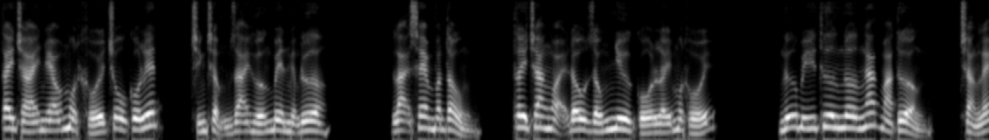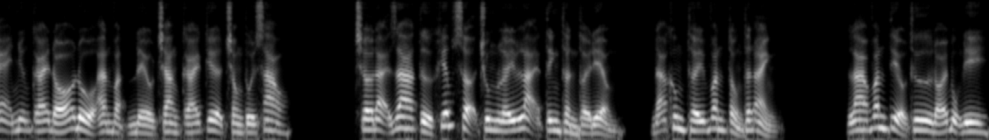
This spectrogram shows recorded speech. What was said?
tay trái nhéo một khối chocolate, chính chậm rãi hướng bên miệng đưa. Lại xem văn tổng, tây trang ngoại đâu giống như cố lấy một khối. Nữ bí thư ngơ ngác mà tưởng, chẳng lẽ những cái đó đồ ăn vật đều trang cái kia trong túi sao? Chờ đại gia từ khiếp sợ chung lấy lại tinh thần thời điểm, đã không thấy văn tổng thân ảnh. Là văn tiểu thư đói bụng đi.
